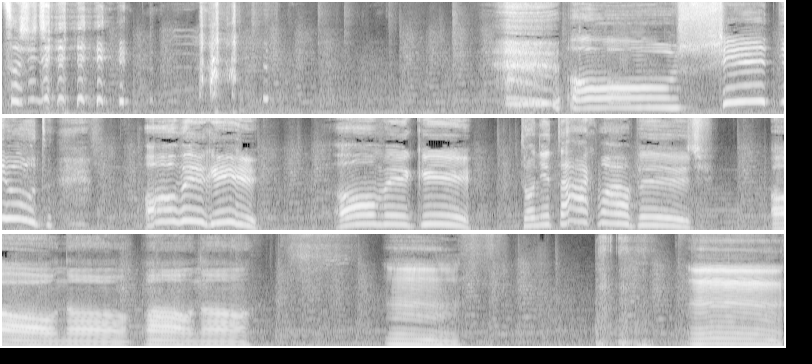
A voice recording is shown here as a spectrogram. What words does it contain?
Co się dzieje? Oh shit, dude! Omygi! Omygi! To nie tak ma być! Oh no, oh no. Mmm. Mmm.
